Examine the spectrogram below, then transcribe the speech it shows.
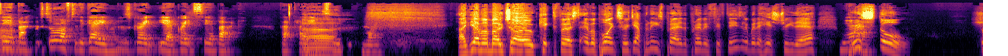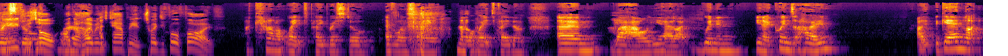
see her Um, back. I saw her after the game. It was great. Yeah, great to see her back. Back playing. Uh, And Yamamoto kicked first ever points for a Japanese player in the Premier 15s. A little bit of history there. yeah. Bristol, huge Bristol, result at the home of the champions, 24-5. I cannot wait to play Bristol. Everyone's saying cannot wait to play them. Um, wow, yeah, like winning, you know, Quins at home. I again like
